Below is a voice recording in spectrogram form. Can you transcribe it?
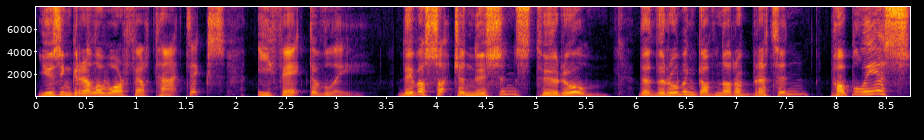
using guerrilla warfare tactics effectively. They were such a nuisance to Rome that the Roman governor of Britain, Publius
